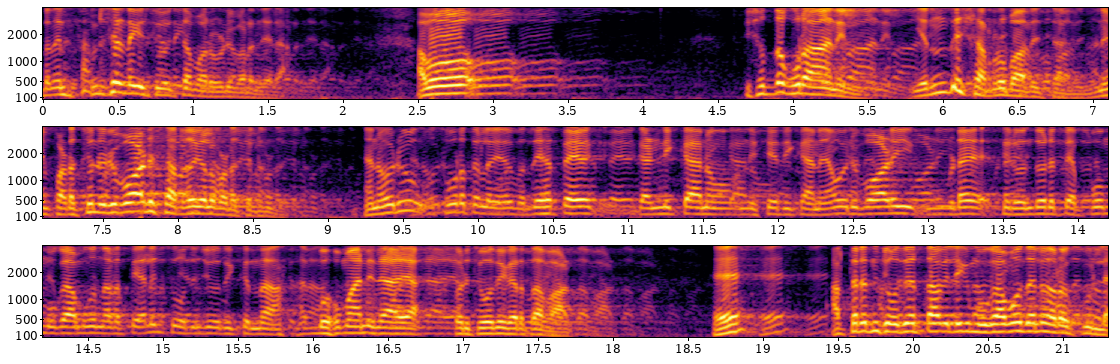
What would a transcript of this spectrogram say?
ഇവിടെ നിന്ന് സംശയം ഉണ്ടെങ്കിൽ ചോദിച്ചാൽ മറുപടി പറഞ്ഞുതരാം. അപ്പോ വിശുദ്ധ ഖുറാനിൽ എന്ത് ഷർറ് ബാധിച്ചാലും ഞാൻ പടച്ചിന് ഒരുപാട് ഷർറുകൾ പടച്ചിട്ടുണ്ട്. ഞാൻ ഒരു സൂറത്തുള്ള അദ്ദേഹത്തെ ഗണ്ണിക്കാനോ നിഷേധിക്കാനോ ഞാൻ ഒരുപാട് ഇവിടെ തിരുവനന്തപുരത്ത് എപ്പോഴും മുഖാമുഖം നടത്തിയാലും ചോദ്യം ചോദിക്കുന്ന ബഹുമാനായ ഒരു ചോദ്യകർത്താവാണ്. ഏ? അത്തരം ചോദ്യകർത്താവില്ലെങ്കിൽ മുഖാമുഖം തന്നെ ഇറക്കൂല.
